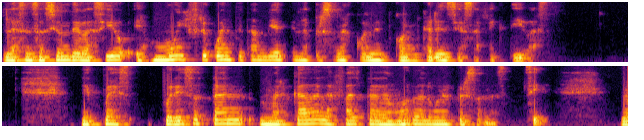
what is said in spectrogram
la sensación de vacío es muy frecuente también en las personas con, carencias afectivas. Después, por eso es tan marcada la falta de amor de algunas personas. Sí, mi,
